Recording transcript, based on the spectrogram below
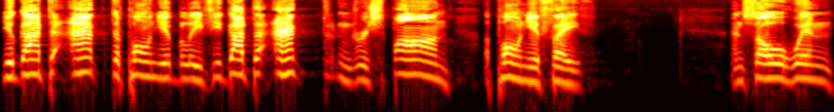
You got to act upon your belief. You got to act and respond upon your faith. And so when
